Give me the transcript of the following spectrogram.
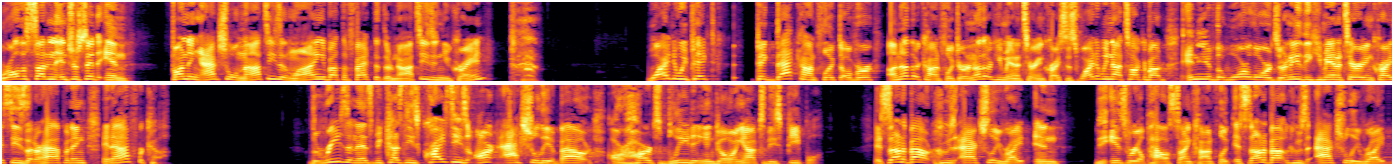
We're all of a sudden interested in funding actual Nazis and lying about the fact that they're Nazis in Ukraine? Why do we pick pick that conflict over another conflict or another humanitarian crisis? Why do we not talk about any of the warlords or any of the humanitarian crises that are happening in Africa? The reason is because these crises aren't actually about our hearts bleeding and going out to these people. It's not about who's actually right in the Israel Palestine conflict. It's not about who's actually right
